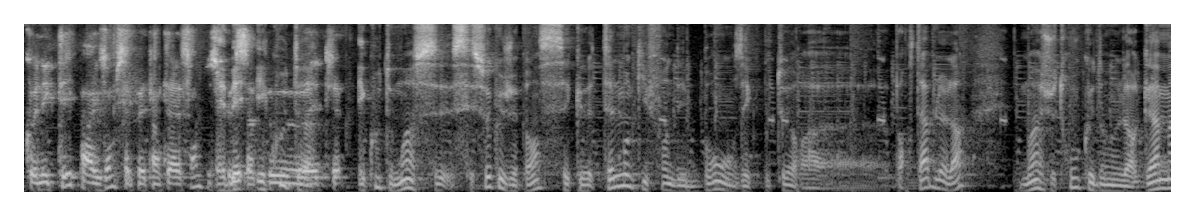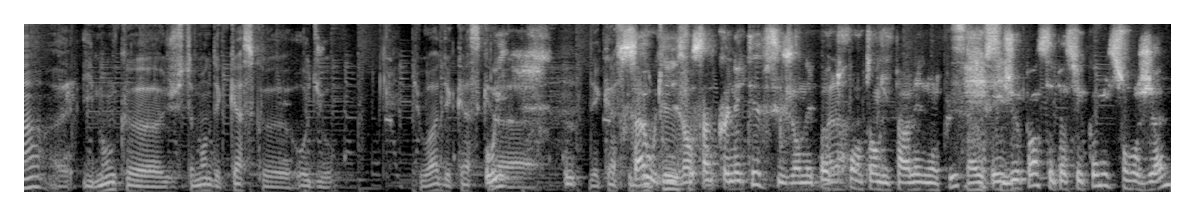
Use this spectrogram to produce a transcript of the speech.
connectées, par exemple, ça peut être intéressant. Parce eh ben, écoute, écoute, moi, c'est ce que je pense, c'est que tellement qu'ils font des bons écouteurs euh, portables, là, moi, je trouve que dans leur gamme, euh, il manque euh, justement des casques euh, audio. Tu vois, des casques. Oui. des casques Ça ou des enceintes connectées, parce que j'en ai pas trop entendu parler non plus. Et je pense c'est parce que comme ils sont jeunes,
